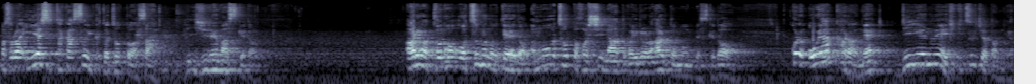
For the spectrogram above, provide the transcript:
まあ、それはイエス高須行くとちょっとはさいじれますけど。あるいはこのおつむの程度もうちょっと欲しいなとかいろいろあると思うんですけどこれ親からね DNA 引き継いじゃったんだよ。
